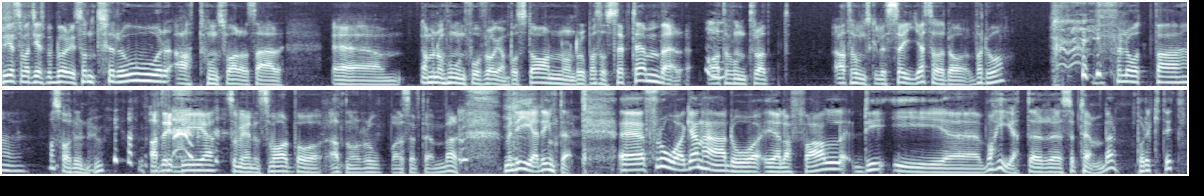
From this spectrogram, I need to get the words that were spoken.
det är som att Jesper Börjesson tror att hon svarar så här. Eh, ja, men om hon får frågan på stan och någon ropar så september och att hon tror att, att hon skulle säga så då. Vadå? Förlåt, vad? vad sa du nu? Att det är det som är hennes svar på att någon ropar september. Men det är det inte. Eh, frågan här då i alla fall, det är vad heter september på riktigt?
